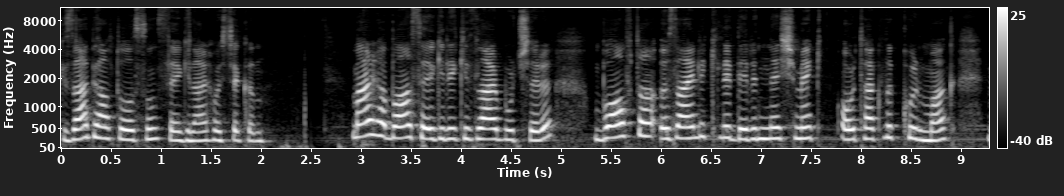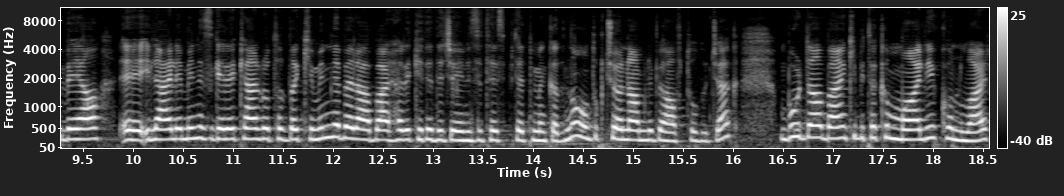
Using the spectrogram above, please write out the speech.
Güzel bir hafta olsun sevgiler. Hoşçakalın. Merhaba sevgili ikizler burçları. Bu hafta özellikle derinleşmek, ortaklık kurmak veya e, ilerlemeniz gereken rotada kiminle beraber hareket edeceğinizi tespit etmek adına oldukça önemli bir hafta olacak. Burada belki bir takım mali konular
